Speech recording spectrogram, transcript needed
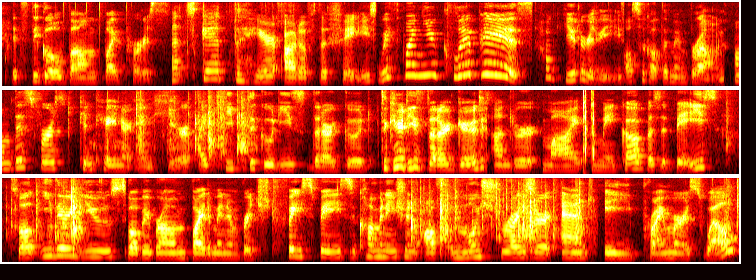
It's the Glow Balm by Pers. Let's get the hair out of the face with my new clippies. How cute are these? Also got them in brown. On this first container in here, I keep the goodies that are good, the goodies that are good under my makeup as a base. So I'll either use Bobbi Brown Vitamin Enriched Face Base, a combination of a moisturizer and a primer as well.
